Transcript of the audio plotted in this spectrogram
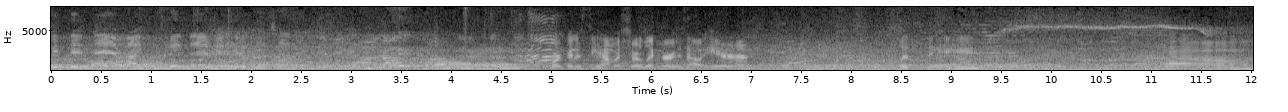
with the name I put the name in the kitchen and the name Oh. We're gonna see how much their liquor is out here. Let's see. Um,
